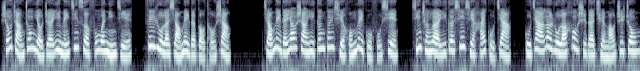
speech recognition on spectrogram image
手掌中有着一枚金色符文凝结，飞入了小妹的狗头上。小妹的腰上一根根血红肋骨浮现，形成了一个鲜血骸骨架，骨架落入了厚实的犬毛之中。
